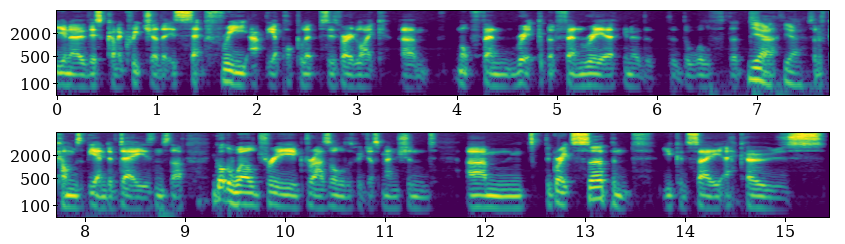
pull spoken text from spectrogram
you know, this kind of creature that is set free at the apocalypse is very like um, not Fenric, but Fenrir, you know, the, the, the wolf that Yeah, uh, yeah. sort of comes at the end of days and stuff. You've got the World Tree, Yggdrasil, as we just mentioned. Um, the Great Serpent, you could say, echoes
